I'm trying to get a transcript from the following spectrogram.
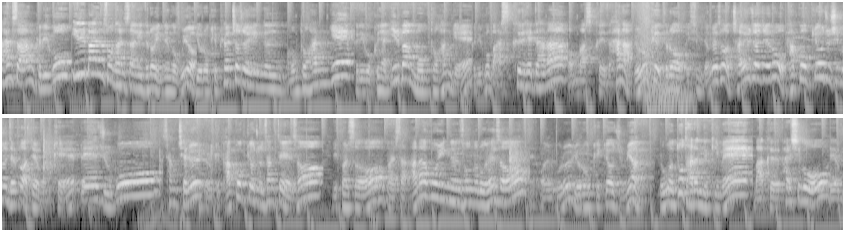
한 쌍 그리고 일반 손 한 쌍이 들어있는 거고요. 이렇게 펼쳐져 있는 몸통 한 개 그리고 그냥 일반 몸통 한 개 그리고 마스크 헤드 하나 unmask 헤드 하나 이렇게 들어 있습니다. 그래서 자유자재로 바꿔 껴주시면 될 것 같아요. 이렇게 빼주고 상체를 이렇게 바꿔 껴준 상태에서 repulsor 발사 안 하고 있는 손으로 해서 네, 얼굴을 이렇게 껴주면 이건 또 다른 느낌의 마크 85 연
